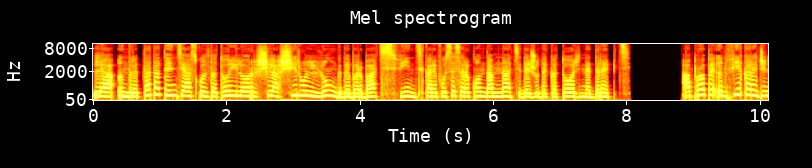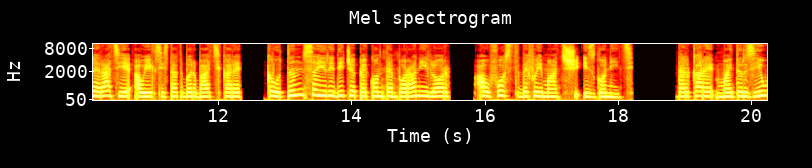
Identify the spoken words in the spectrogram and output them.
Le-a îndreptat atenția ascultătorilor și la șirul lung de bărbați sfinți care fuseseră condamnați de judecători nedrepți. Aproape în fiecare generație au existat bărbați care, căutând să-i ridice pe contemporanii lor, au fost defăimați și izgoniți, dar care, mai târziu,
